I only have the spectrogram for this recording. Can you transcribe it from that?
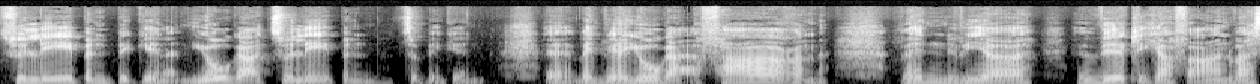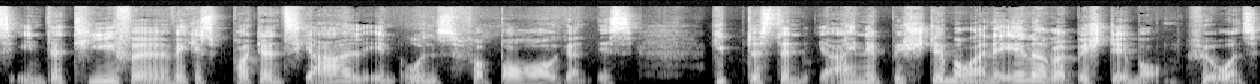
zu leben beginnen, Yoga zu leben zu beginnen, äh, wenn wir Yoga erfahren, wenn wir wirklich erfahren, was in der Tiefe, welches Potenzial in uns verborgen ist, gibt es denn eine Bestimmung, eine innere Bestimmung für uns?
